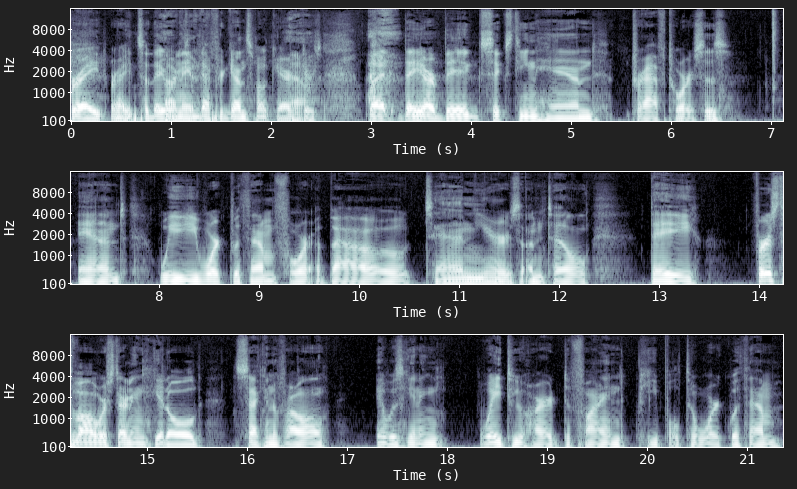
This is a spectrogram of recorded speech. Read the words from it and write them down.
Right, right. So they were Okay. named after Gunsmoke characters. But they are big 16 hand draft horses. And we worked with them for about 10 years until they, first of all, were starting to get old. Second of all, it was getting way too hard to find people to work with them.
